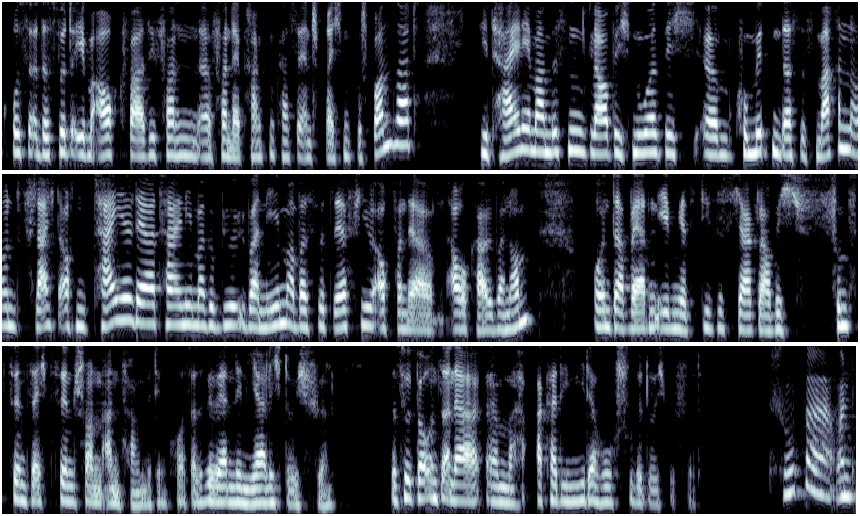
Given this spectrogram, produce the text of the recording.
große, das wird eben auch quasi von, äh, von der Krankenkasse entsprechend gesponsert. Die Teilnehmer müssen, glaube ich, nur sich ähm, committen, dass es machen und vielleicht auch einen Teil der Teilnehmergebühr übernehmen, aber es wird sehr viel auch von der AOK übernommen. Und da werden eben jetzt dieses Jahr, glaube ich, 15, 16 schon anfangen mit dem Kurs. Also wir werden den jährlich durchführen. Das wird bei uns an der ähm, Akademie der Hochschule durchgeführt. Super. Und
